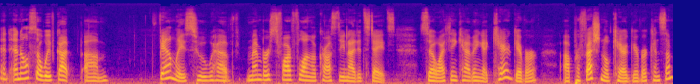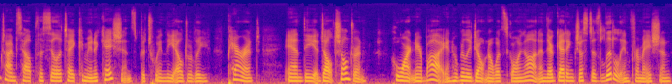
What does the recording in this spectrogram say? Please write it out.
And, and also, we've got um, families who have members far flung across the United States. So I think having a caregiver, a professional caregiver, can sometimes help facilitate communications between the elderly parent and the adult children who aren't nearby and who really don't know what's going on. And they're getting just as little information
